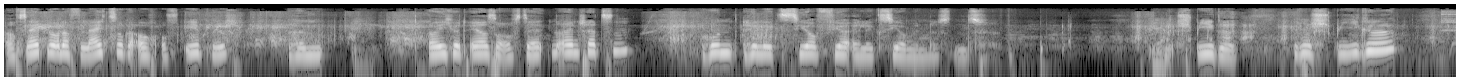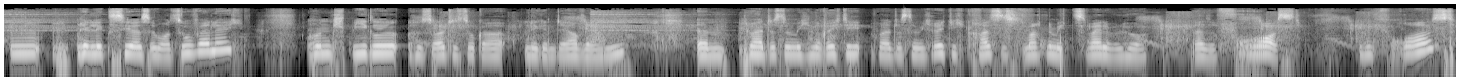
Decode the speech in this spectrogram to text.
auf selten oder vielleicht sogar auch auf episch. Ähm, Aber ich würde eher so auf selten einschätzen. Und Elixier, vier Elixier mindestens. Spiegel. Spiegel. mm, Elixier ist immer zufällig. Und Spiegel sollte sogar legendär werden. Ähm, weil das nämlich ein richtig, weil das nämlich richtig krass ist, macht nämlich zwei Level höher. Also Frost. Frost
